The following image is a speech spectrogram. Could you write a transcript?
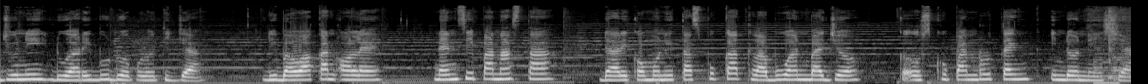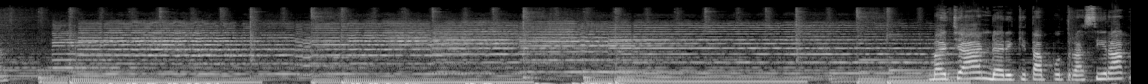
Juni 2023 Dibawakan oleh Nancy Panasta dari Komunitas Pukat Labuan Bajo, Keuskupan Ruteng, Indonesia. Bacaan dari Kitab Putra Sirak,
